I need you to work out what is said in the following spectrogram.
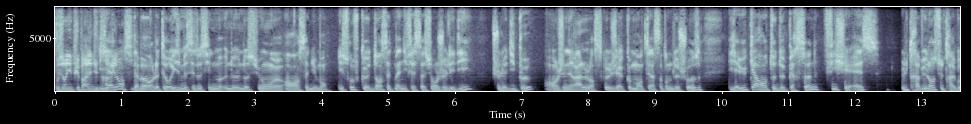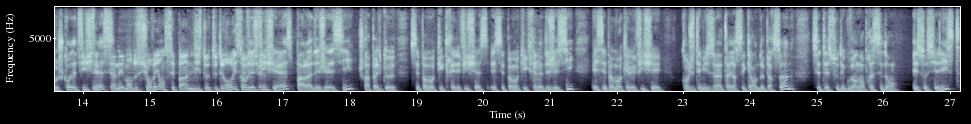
Vous auriez pu parler d'ultra-violence. D'abord, le terrorisme, c'est aussi une, une notion euh, en renseignement. Il se trouve que dans cette manifestation, je l'ai dit, je le dis peu, en général, lorsque j'ai commenté un certain nombre de choses, il y a eu 42 personnes fichées S, ultra-violence, ultra-gauche. Quand vous êtes fiché S, c'est un élément de surveillance, c'est pas une liste de terroristes. quand vous êtes fiché S par la DGSI, je rappelle que c'est pas moi qui ai créé les fichiers S et c'est pas moi qui ai créé la DGSI et c'est pas moi qui avais fiché quand j'étais ministre de l'Intérieur ces 42 personnes, c'était sous des gouvernements précédents et socialistes.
